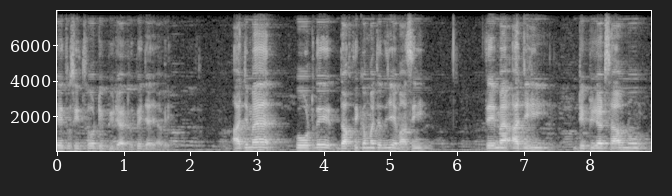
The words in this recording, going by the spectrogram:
ਇਹ ਤੁਸੀਂ ਥਰੋ ਡਿਪਟੀ ਡਾਇਰੈਕਟਰ ਭੇਜਿਆ ਜਾਵੇ। ਅੱਜ ਮੈਂ ਕੋਰਟ ਦੇ ਦਫ਼ਤਰੀ ਕੰਮਾਂ 'ਚ ਰੁਝੇਵਾਂ ਸੀ ਤੇ ਮੈਂ ਅੱਜ ਹੀ ਡਿਪਟੀ ਡਾਇਰੈਕਟਰ ਸਾਹਿਬ ਨੂੰ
